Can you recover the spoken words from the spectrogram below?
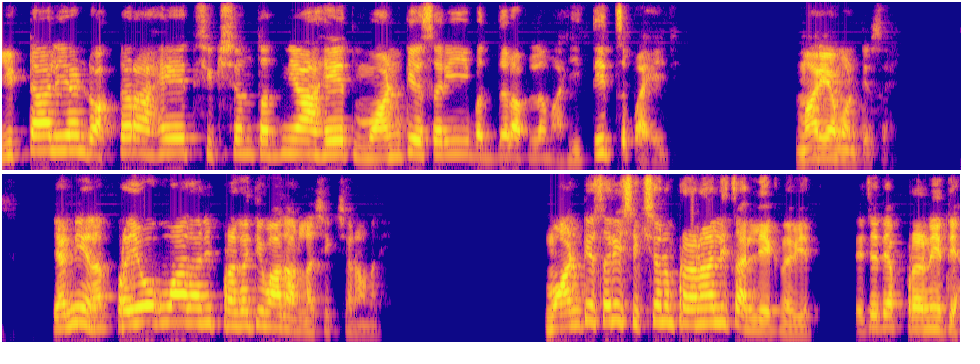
इटालियन डॉक्टर आहेत शिक्षण तज्ज्ञ आहेत मॉन्टेसरी बद्दल आपल्याला माहितीच पाहिजे. Maria Montessori. यांनी ना प्रयोगवाद आणि प्रगतीवाद आणला शिक्षणामध्ये. मॉन्टेसरी शिक्षण प्रणालीच आणली एक नवीन. त्याच्या त्या प्रणेत्या.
